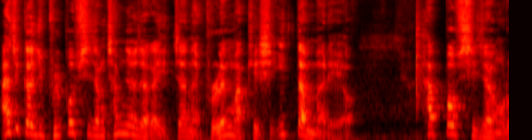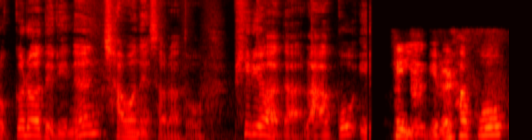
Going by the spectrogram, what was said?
아직까지 불법 시장 참여자가 있잖아요. 블랙마켓이 있단 말이에요. 합법 시장으로 끌어들이는 차원에서라도 필요하다라고 이렇게 얘기를 하고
